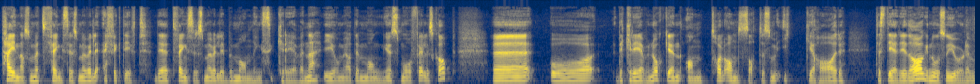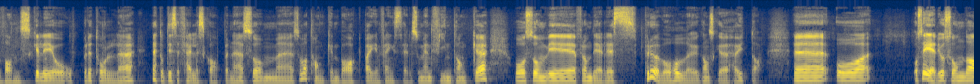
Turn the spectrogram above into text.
tegna som et fengsel som er veldig effektivt. Det er et fengsel som er veldig bemanningskrevende, i og med at det er mange små fellesskap. Eh, og det krever nok en antall ansatte som ikke har til stede i dag, noe som gjør det vanskelig å opprettholde nettopp disse fellesskapene som, eh, som, var tanken bak Bergen fengsel, som er en fin tanke, og som vi fremdeles prøver å holde ganske høyt. da. Eh, og og så er det jo sånn da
